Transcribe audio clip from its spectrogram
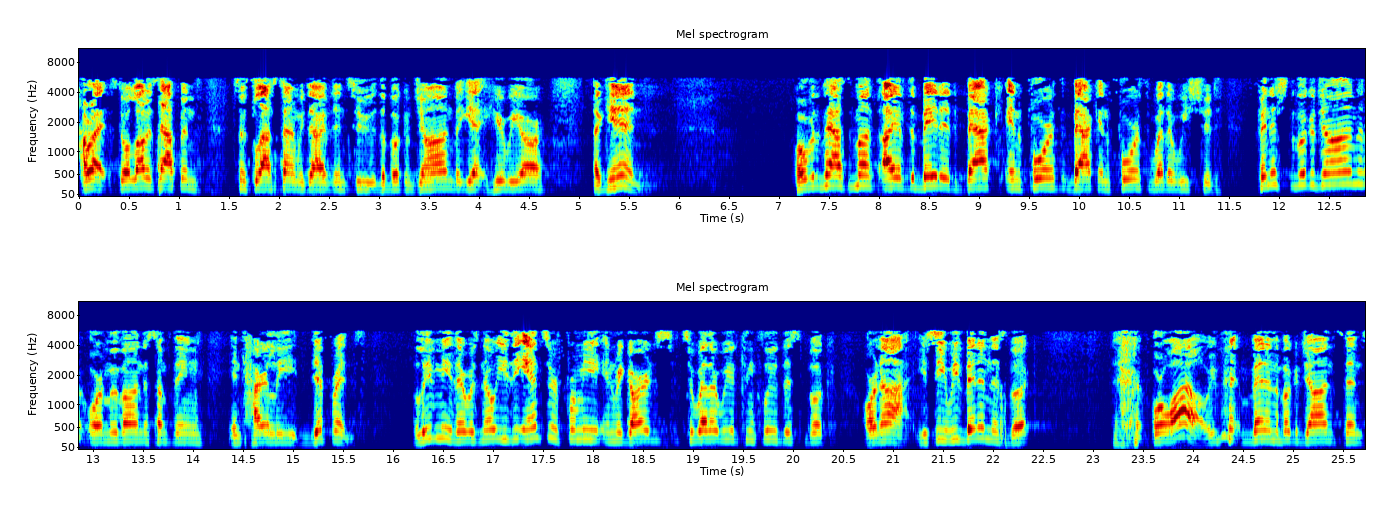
All right, so a lot has happened since the last time we dived into the book of John, but yet here we are again. Over the past month, I have debated back and forth, back and forth, whether we should finish the book of John or move on to something entirely different. Believe me, there was no easy answer for me in regards to whether we would conclude this book or not. You see, we've been in this book for a while. We've been in the book of John since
